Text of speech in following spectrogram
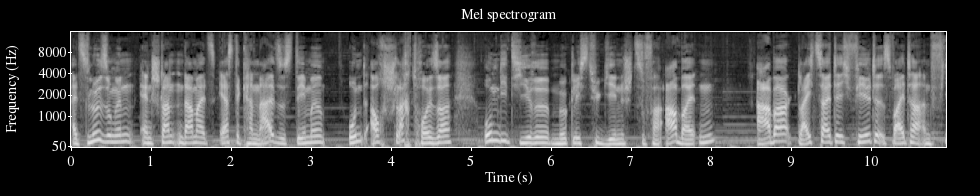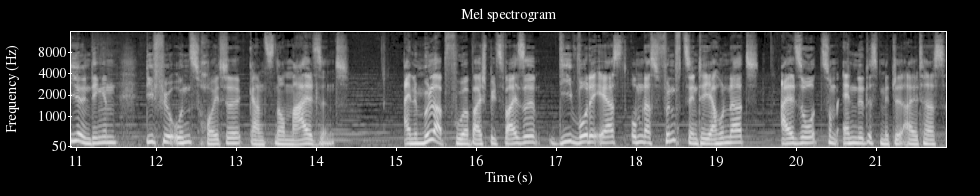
Als Lösungen entstanden damals erste Kanalsysteme und auch Schlachthäuser, um die Tiere möglichst hygienisch zu verarbeiten. Aber gleichzeitig fehlte es weiter an vielen Dingen, die für uns heute ganz normal sind. Eine Müllabfuhr beispielsweise, die wurde erst um das 15. Jahrhundert, also zum Ende des Mittelalters,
